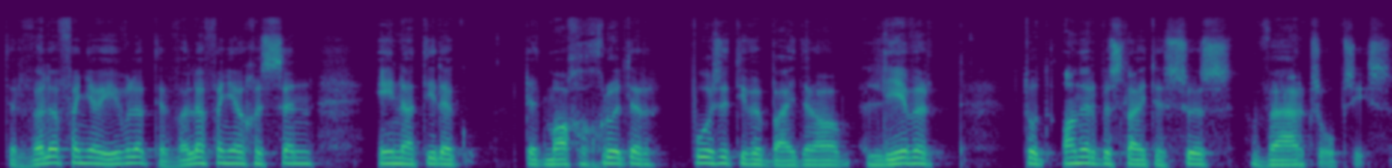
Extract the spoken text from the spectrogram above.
ter wille van jou huwelik, ter wille van jou gesin en natuurlik dit mag 'n groter positiewe bydrae lewer tot ander besluite soos werksopsies.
